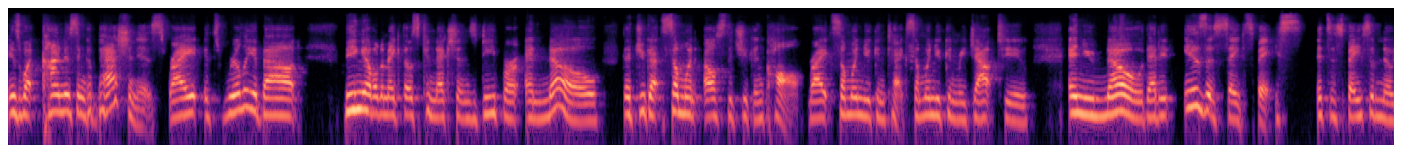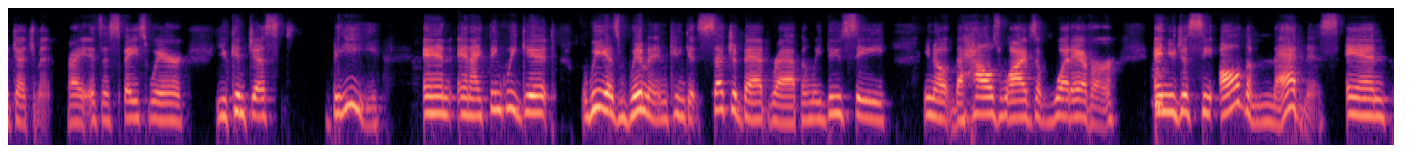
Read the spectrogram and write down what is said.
is what kindness and compassion is, right? It's really about being able to make those connections deeper and know that you got someone else that you can call, right? Someone you can text, someone you can reach out to, and you know that it is a safe space. It's a space of no judgment, right? It's a space where you can just be and and i think we get we as women can get such a bad rap and we do see you know the housewives of whatever and you just see all the madness and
